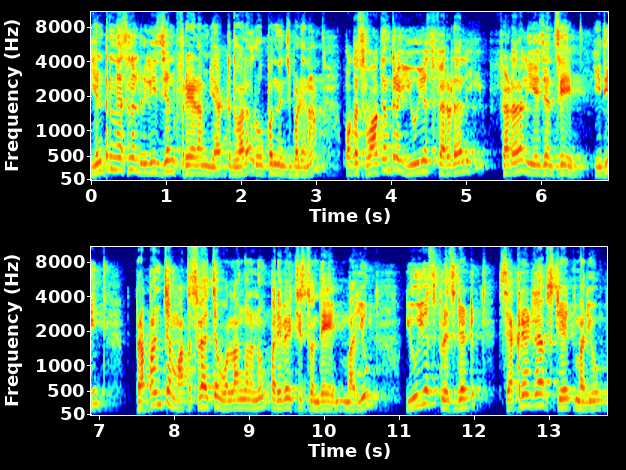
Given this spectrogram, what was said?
ఇంటర్నేషనల్ రిలీజియన్ ఫ్రీడమ్ యాక్ట్ ద్వారా రూపొందించబడిన ఒక స్వాతంత్ర యుఎస్ ఫెడరల్ ఫెడరల్ ఏజెన్సీ. ఇది ప్రపంచ మత స్వేచ్ఛ ఉల్లంఘనలను పర్యవేక్షిస్తుంది. మరియు US president secretary of state మరియు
